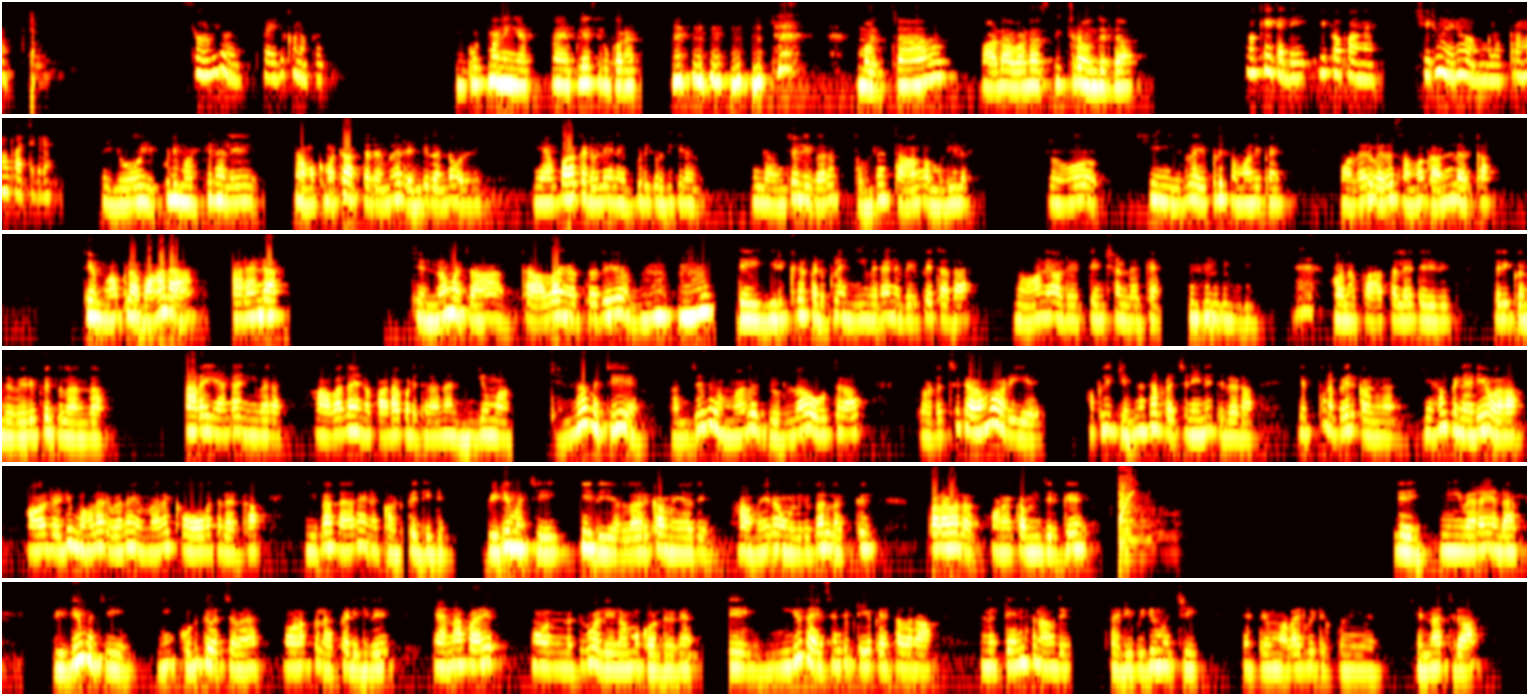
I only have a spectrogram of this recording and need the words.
சொல்லு எதுக்கு உனக்கு? குட் மார்னிங்க நான் என் பிளேஸுக்கு போறேன். மச்சான் வாடா வாடா சீக்கிரம் வந்துட்டா. ஓகே கதிர் இப்போ போங்க. சிறுமி இருங்க உங்களை அப்புறமா பாத்துக்கிறேன். ஐயோ இப்படி மறைக்கிறாளே. நமக்கு மட்டும் அட்ட டைம்ல ரெண்டு கண்டம் வருது. ஏன் கடவுளே என்ன இப்படி கொதிக்கிறேன். இந்த அஞ்சலி வேற தொண்டை தாங்க முடியல. ஸோ நீ இவ்வளோ எப்படி சமாளிப்பேன்? மலர் வேற செம கண்ணில் இருக்கா. டே மாப்பிள வாடா. வரேன்டா. என்ன மச்சான்? காலங்கத்தது ம் ம். டேய் இருக்கிற கடுப்புல நீ வேற என்ன வெறுப்பேத்தாதா? நானே ஆல்ரெடி டென்ஷன்ல இருக்கேன். உன்னை பார்த்தாலே தெரியுது. சரி கொஞ்சம் வெறுப்பேத்தலாம் தான் அட ஏன்டா நீ வேற? அவதான் என்ன பாடப்படுத்துறானா நீயுமா? என்ன மச்சி? அஞ்சலி மேல ஜுல்லா ஊத்துறா. தொடச்சுக்காம வரையே. அவளுக்கு என்னதான் பிரச்சனைன்னு தெரியலடா. எத்தனை பேர் காணுங்க என் பின்னாடியே வரா. ஆல்ரெடி மலர் வேற என் மேல கோபத்துல இருக்கா. இவ வேற எனக்கு கடுப்பேத்திட்டு. விடுமச்சி இது எல்லாருக்கும் அமையாது. அமையறவங்களுக்கு தான் லக்கு பரவாயில்ல உனக்கு அமைஞ்சிருக்கு. டேய் நீ வேற ஏன்டா? விடு மச்சி நீ கொடுத்து வச்சவன் உனக்கு லக் அடிக்குது. என்ன பாரு ஒன்னுத்துக்கும் வழி இல்லாமல் கொண்டிருக்கேன் டேய் நீயும் தயவு செஞ்சு இப்படியே பேசாதடா. எனக்கு டென்ஷன் ஆகுது. சரி விடு மச்சி. நேற்று மலர் வீட்டுக்கு போனீங்க. என்னாச்சுடா?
